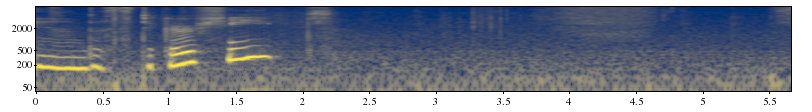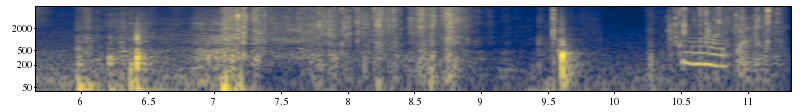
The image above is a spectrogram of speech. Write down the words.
And a sticker sheet. One more bag.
